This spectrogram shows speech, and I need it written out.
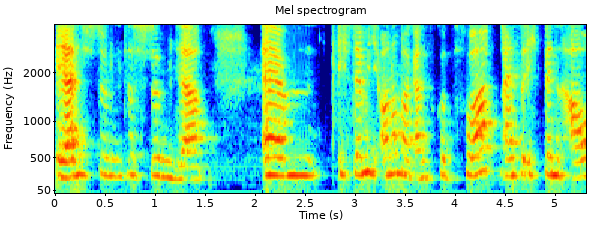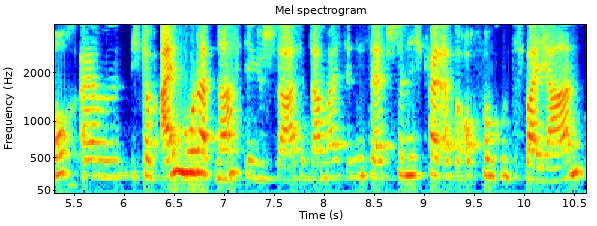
Ja, das stimmt, das stimmt, ja. Ähm, ich stelle mich auch noch mal ganz kurz vor. Also ich bin auch, ähm, ich glaube, einen Monat nach dir gestartet, damals in die Selbstständigkeit, also auch vor gut zwei Jahren.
